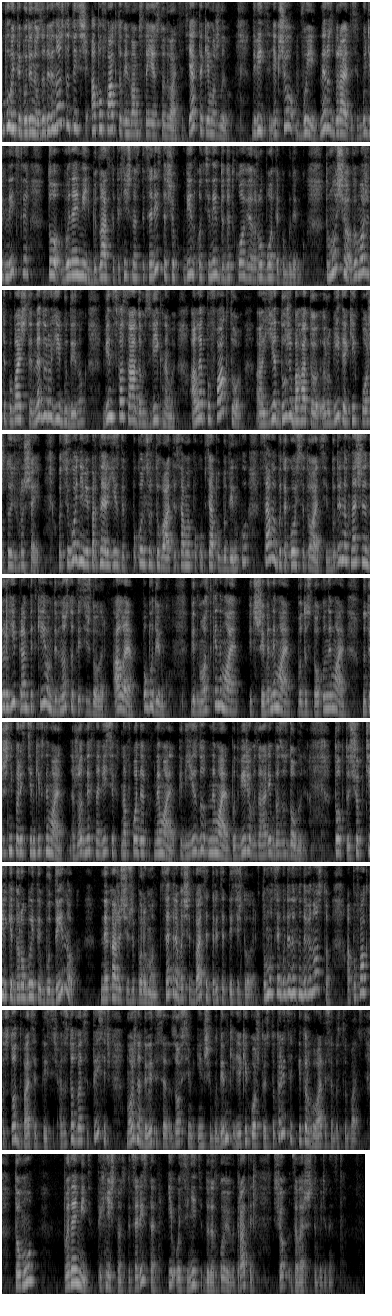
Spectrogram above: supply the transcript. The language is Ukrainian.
Купуєте будинок за 90 тисяч, а по факту він вам стає 120. Як таке можливо? Дивіться, якщо ви не розбираєтеся в будівництві, то ви найміть, будь ласка, технічного спеціаліста, щоб він оцінив додаткові роботи по будинку. Тому що ви можете побачити недорогий будинок, він з фасадом, з вікнами, але по факту є дуже багато робіт, які коштують грошей. От сьогодні мій партнер їздив поконсультувати саме покупця по будинку, саме по такої ситуації. Будинок, наче недорогий, прямо під Києвом 90 тисяч доларів. Але по будинку відмостки немає, підшиви немає, водостоку немає, внутрішніх перестінків немає, жодних навісів на входах немає, під'їзду немає, подвір'я взагалі без оздоблення. Тобто, щоб тільки доробити будинок, не кажучи вже по ремонту, це треба ще 20-30 тисяч доларів. Тому цей будинок не 90, а по факту 120 тисяч. А за 120 тисяч можна дивитися зовсім інші будинки, які коштують 130 і торгуватися до 120. Тому винайміть технічного спеціаліста і оцініть додаткові витрати, щоб завершити будівництво.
